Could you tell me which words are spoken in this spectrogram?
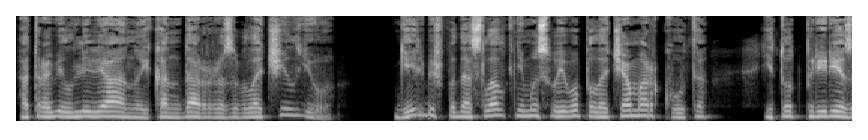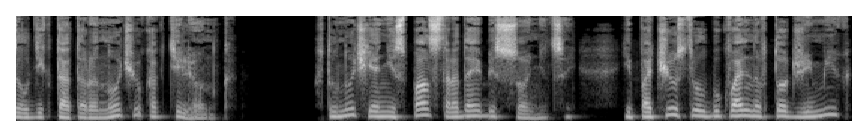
отравил Лилиану и Кандар разоблачил его, Гельбиш подослал к нему своего палача Маркута, и тот прирезал диктатора ночью, как теленка. В ту ночь я не спал, страдая бессонницей и почувствовал буквально в тот же миг,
